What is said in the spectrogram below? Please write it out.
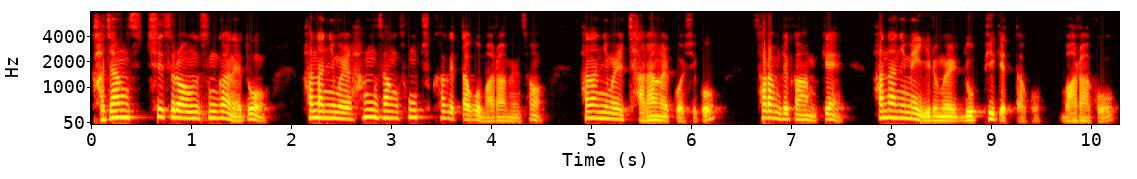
가장 수치스러운 순간에도 하나님을 항상 송축하겠다고 말하면서 하나님을 자랑할 것이고 사람들과 함께 하나님의 이름을 높이겠다고 말하고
